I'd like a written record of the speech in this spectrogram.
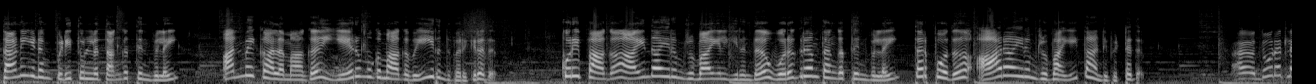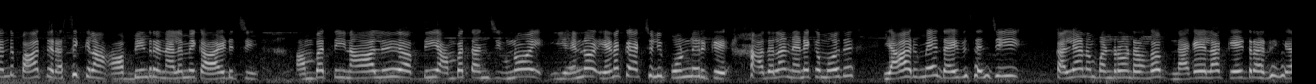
தனியிடம் பிடித்துள்ள தங்கத்தின் விலை அண்மை காலமாக ஏறுமுகமாகவே இருந்து வருகிறது. குறிப்பாக ஐந்தாயிரம் ரூபாயில் இருந்த ஒரு கிராம் தங்கத்தின் விலை தற்போது ஆறாயிரம் ரூபாயை தாண்டிவிட்டது. தூரத்துலேருந்து பார்த்து ரசிக்கலாம் அப்படின்ற நிலைமைக்கு ஆயிடுச்சு. ஐம்பத்தி நாலு அப்படி ஐம்பத்தஞ்சு இன்னும் என்ன எனக்கு ஆக்சுவலி பொண்ணு இருக்கு. அதெல்லாம் நினைக்கும் போது யாருமே தயவு செஞ்சு கல்யாணம் பண்ணுறோன்றவங்க நகையெல்லாம் கேட்டுறாதீங்க.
